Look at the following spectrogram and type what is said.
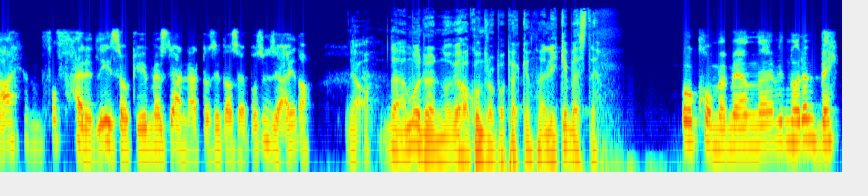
nei, forferdelig ishockey med stjernehjerte å sitte og se på, syns jeg, da. Ja, det er moroere når vi har kontroll på pucken. Jeg liker best det. Og kommer med en, Når en bekk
